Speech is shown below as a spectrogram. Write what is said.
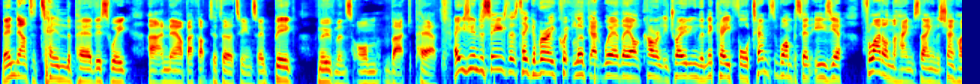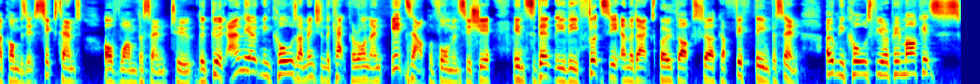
then down to 10 the pair this week, uh, and now back up to 13. So big movements on that pair. Asian indices, let's take a very quick look at where they are currently trading. The Nikkei 4 tenths of 1% easier, flat on the Hang Seng, the Shanghai Composite 6 tenths of 1% to the good. And the opening calls, I mentioned the Quarante and its outperformance this year. Incidentally, the FTSE and the DAX both up circa 15%. Opening calls for European markets,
